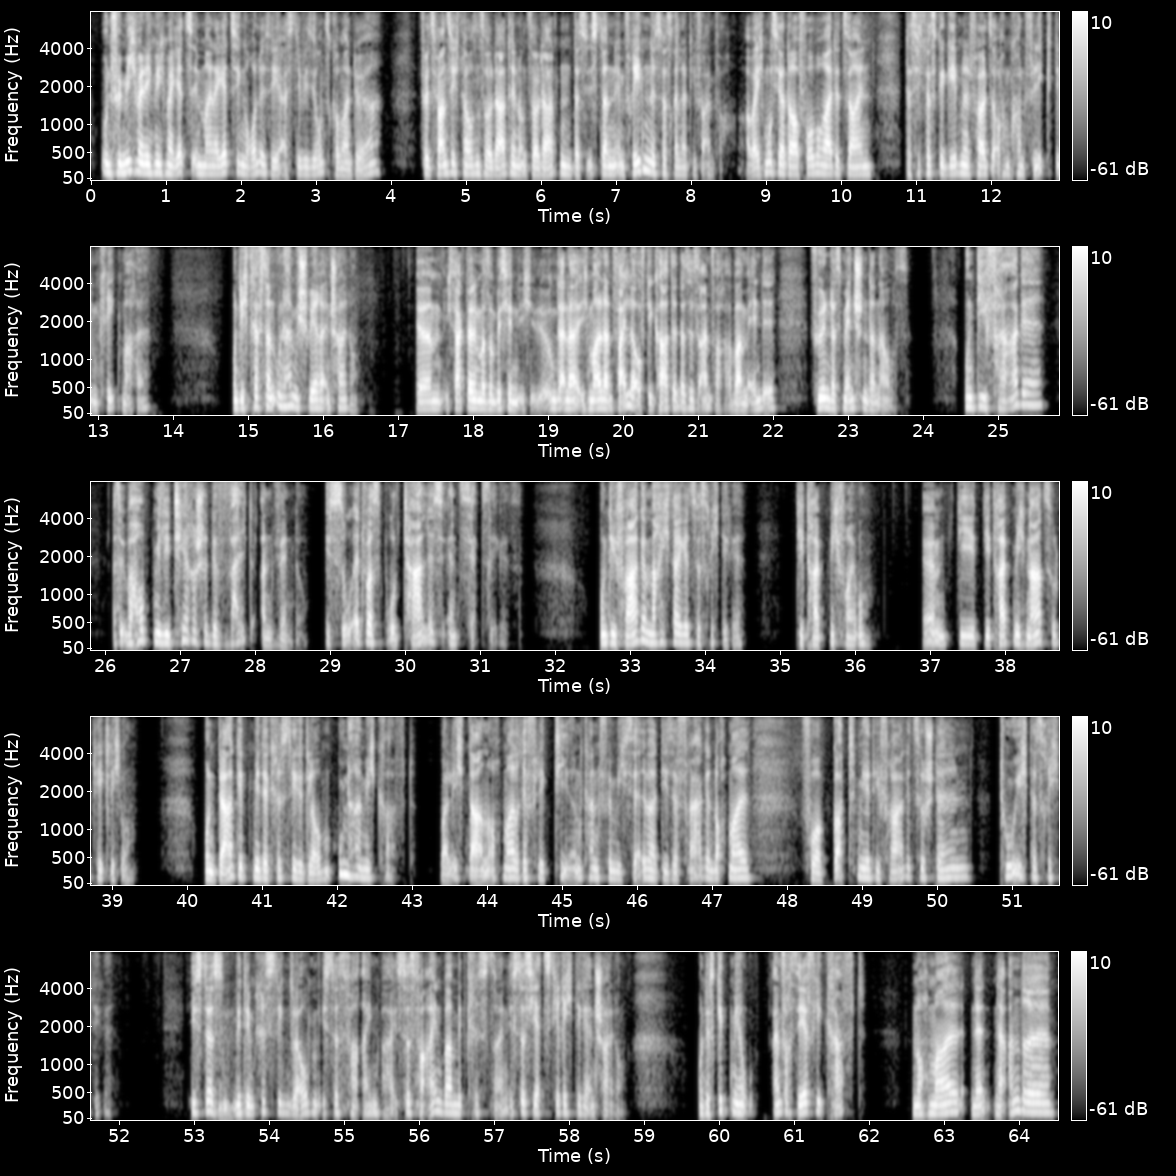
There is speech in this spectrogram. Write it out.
Und für mich, wenn ich mich mal jetzt in meiner jetzigen Rolle sehe als Divisionskommandeur, für 20.000 Soldatinnen und Soldaten, das ist dann im Frieden ist das relativ einfach. Aber ich muss ja darauf vorbereitet sein, dass ich das gegebenenfalls auch im Konflikt, im Krieg mache. Und ich treffe dann unheimlich schwere Entscheidungen. Ähm, ich sage dann immer so ein bisschen, ich, irgendeiner, ich mal dann Pfeile auf die Karte, das ist einfach. Aber am Ende führen das Menschen dann aus. Und die Frage, also überhaupt militärische Gewaltanwendung, ist so etwas Brutales, Entsetzliches. Und die Frage, mache ich da jetzt das Richtige, die treibt mich frei um. Ähm, die, die treibt mich nahezu täglich um. Und da gibt mir der christliche Glauben unheimlich Kraft, weil ich da nochmal reflektieren kann für mich selber, diese Frage nochmal vor Gott mir die Frage zu stellen, tue ich das Richtige? Ist das mhm. mit dem christlichen Glauben, ist das vereinbar? Ist das vereinbar mit Christsein? Ist das jetzt die richtige Entscheidung? Und es gibt mir einfach sehr viel Kraft, nochmal eine, eine andere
